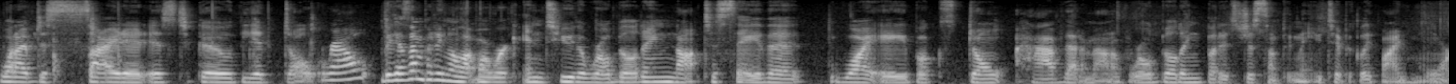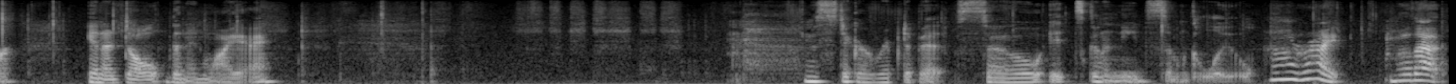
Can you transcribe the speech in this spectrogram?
what I've decided is to go the adult route because I'm putting a lot more work into the world building. Not to say that YA books don't have that amount of world building, but it's just something that you typically find more in adult than in YA. The sticker ripped a bit, so it's gonna need some glue. All right, well that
